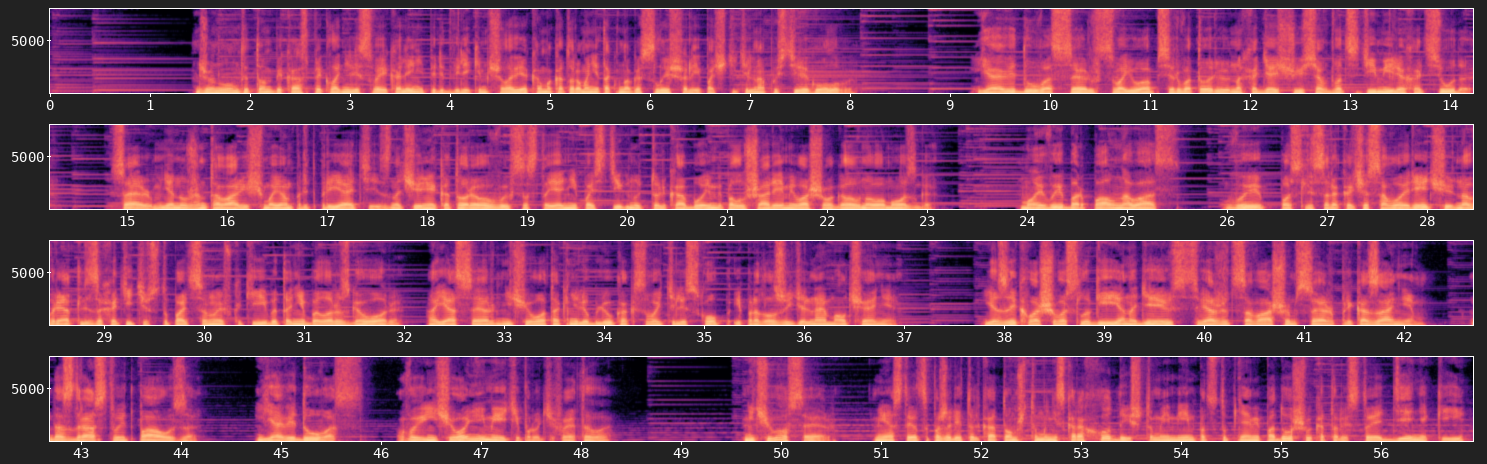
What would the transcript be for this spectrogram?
Джон Лунд и Том Бекас преклонили свои колени перед великим человеком, о котором они так много слышали, и почтительно опустили головы. «Я веду вас, сэр, в свою обсерваторию, находящуюся в 20 милях отсюда. Сэр, мне нужен товарищ в моем предприятии, значение которого вы в состоянии постигнуть только обоими полушариями вашего головного мозга. Мой выбор пал на вас. Вы после сорокачасовой речи навряд ли захотите вступать со мной в какие бы то ни было разговоры. А я, сэр, ничего так не люблю, как свой телескоп и продолжительное молчание. Язык вашего слуги, я надеюсь, свяжется вашим, сэр, приказанием. Да здравствует пауза. Я веду вас. Вы ничего не имеете против этого? Ничего, сэр. Мне остается пожалеть только о том, что мы не скороходы, и что мы имеем под ступнями подошвы, которые стоят денег, и...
